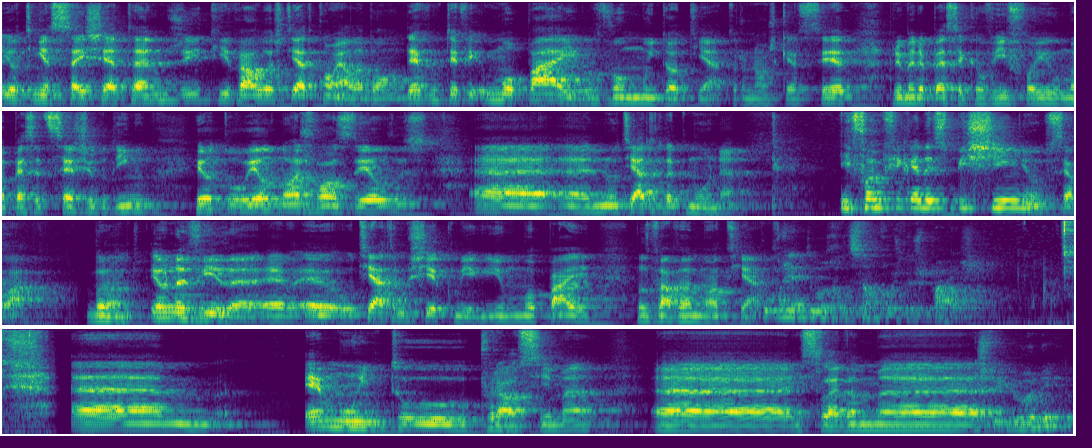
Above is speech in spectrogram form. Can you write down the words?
eu tinha 6, 7 anos e tive aulas de teatro com ela. Bom, deve-me ter. O meu pai levou-me muito ao teatro, não esquecer. A primeira peça que eu vi foi uma peça de Sérgio Godinho, Eu, Tu, Ele, Nós, Vós, Eles, no Teatro da Comuna. E foi-me ficando esse bichinho, sei lá, Pronto, eu na vida, é, é, o teatro mexia comigo e o meu pai levava-me ao teatro. Como é a tua relação com os teus pais? Ahm, é muito próxima. ah, isso leva-me a. És filho único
